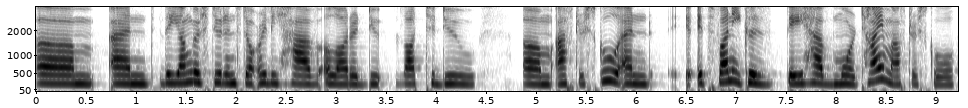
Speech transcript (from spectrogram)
um, and the younger students don't really have a lot of do, lot to do um, after school. And it's funny because they have more time after school,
